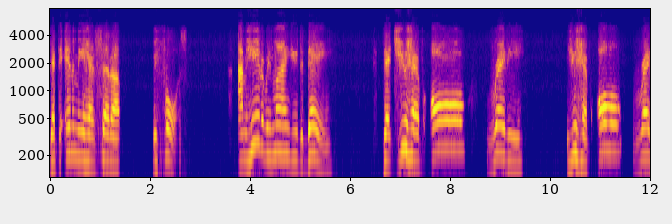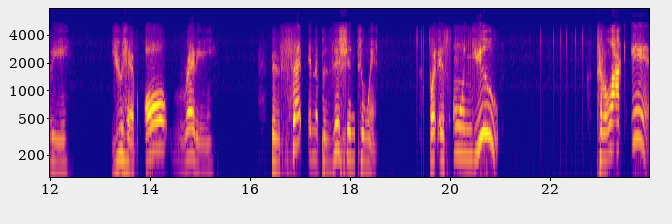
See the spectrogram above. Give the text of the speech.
that the enemy has set up before us. I'm here to remind you today that you have already you have already you have already been set in the position to win. But it's on you to lock in,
